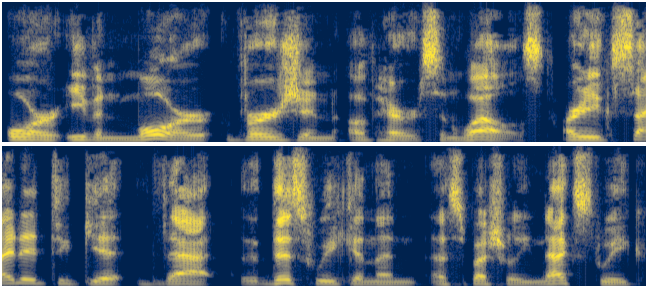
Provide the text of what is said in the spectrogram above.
or even more version of Harrison Wells. Are you excited to get that this week and then especially next week,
